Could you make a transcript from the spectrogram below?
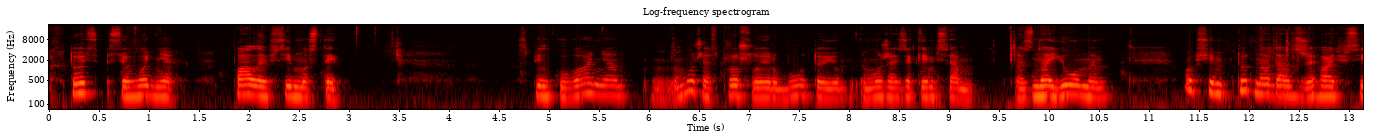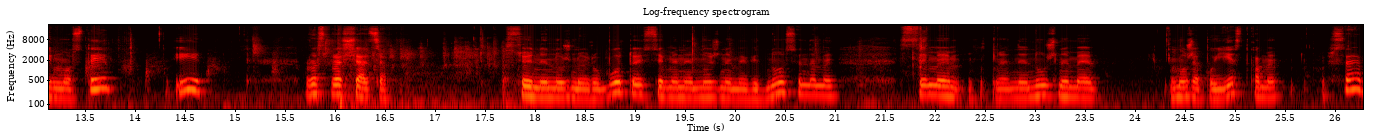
Хтось сьогодні палив всі мости. Спілкування, може, з прошлою роботою, може, з якимось знайомим. В общем, тут треба зжигати всі мости і розпрощатися з цією ненужною роботою, з цими ненужними відносинами, з цими ненужними, може, поїздками. Все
